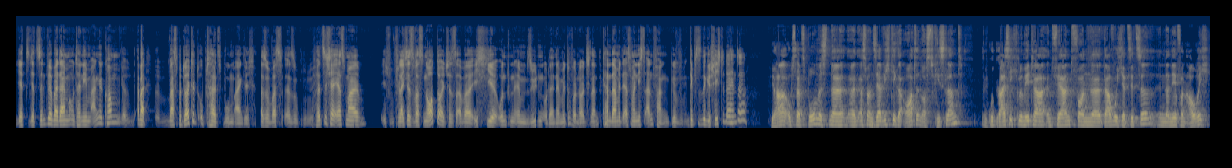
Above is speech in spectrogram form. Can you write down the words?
Jetzt, jetzt sind wir bei deinem Unternehmen angekommen, aber was bedeutet Uptalsboom eigentlich? Also was, also hört sich ja erstmal ich, vielleicht ist es was Norddeutsches, aber ich hier unten im Süden oder in der Mitte von Deutschland kann damit erstmal nichts anfangen. Gibt es eine Geschichte dahinter? Ja, Obstadsboom ist eine, erstmal ein sehr wichtiger Ort in Ostfriesland gut 30 Kilometer entfernt von äh, da, wo ich jetzt sitze, in der Nähe von Aurich.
